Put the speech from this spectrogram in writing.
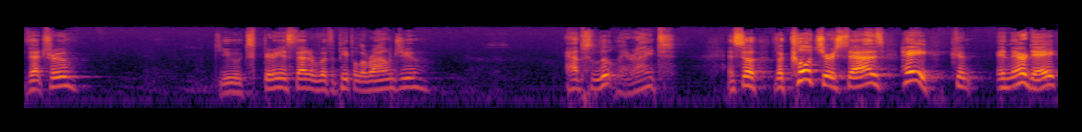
Is that true? Do you experience that with the people around you? Absolutely, right? And so the culture says, hey, in their day,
